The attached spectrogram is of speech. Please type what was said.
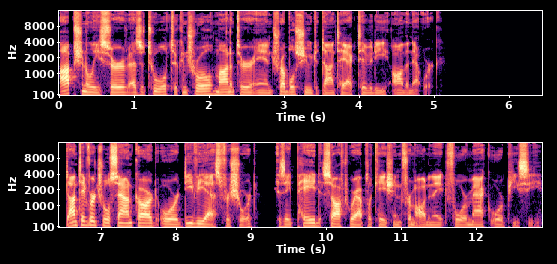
optionally serve as a tool to control, monitor, and troubleshoot Dante activity on the network. Dante Virtual Sound Card, or DVS for short, is a paid software application from Audinate for Mac or PC.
